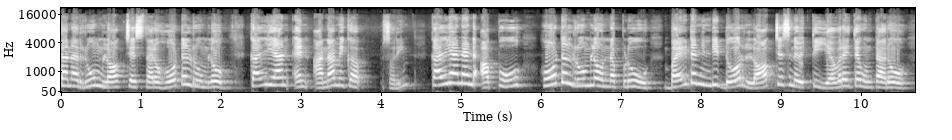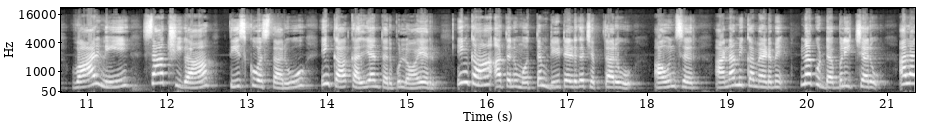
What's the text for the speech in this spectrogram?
తన రూమ్ లాక్ చేస్తారో హోటల్ రూమ్లో Kalyan and Anamika sorry Kalyan and Appu hotel రూమ్లో ఉన్నప్పుడు బయట నుండి డోర్ లాక్ చేసిన వ్యక్తి ఎవరైతే ఉంటారో వారిని సాక్షిగా తీసుకువస్తారు. ఇంకా కళ్యాణ్ తరపు లాయర్. ఇంకా అతను మొత్తం డీటెయిల్డ్గా చెప్తారు. అవును సార్ అనామిక మేడమే. నాకు డబ్బులు ఇచ్చారు. అలా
